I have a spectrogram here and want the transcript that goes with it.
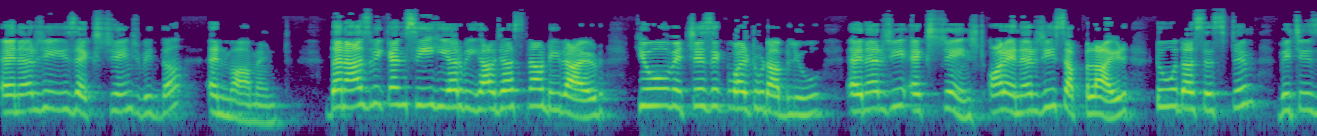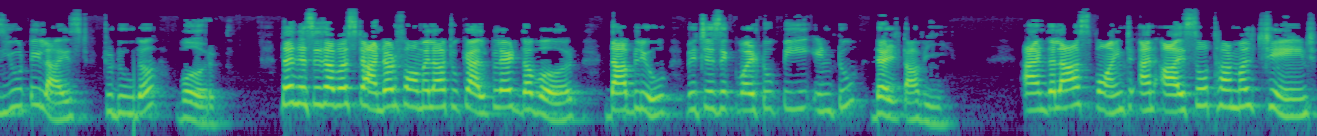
Energy is exchanged with the environment. Then as we can see here, we have just now derived Q which is equal to W, energy exchanged or energy supplied to the system which is utilized to do the work. Then this is our standard formula to calculate the work, W which is equal to P into delta V. And the last point, an isothermal change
